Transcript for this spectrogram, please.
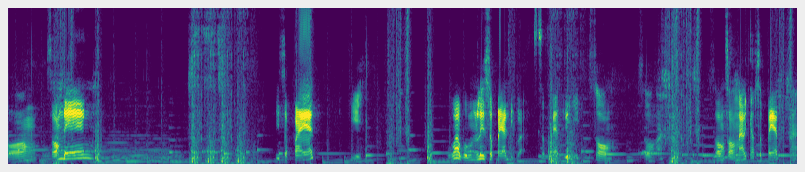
องสองแดงนี่สเปซโอเคผมว่าผมเล่นสเปซดีกว่าสเปซเฮ้ยสองสองอะ สองสองนัดกับสเปซนะ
